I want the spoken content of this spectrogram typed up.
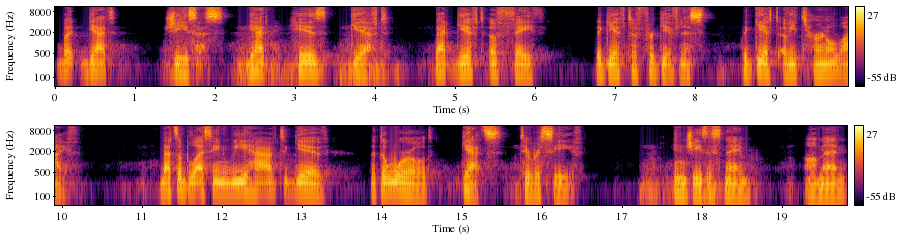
but get Jesus. Get his gift. That gift of faith, the gift of forgiveness, the gift of eternal life. That's a blessing we have to give that the world gets to receive. In Jesus' name, amen.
